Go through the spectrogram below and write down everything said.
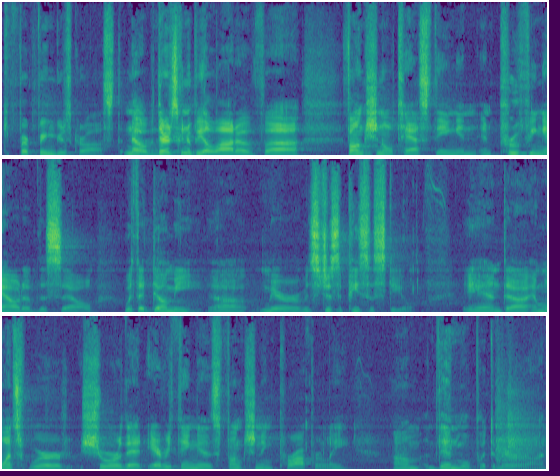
keep our fingers crossed. No, there's going to be a lot of uh, functional testing and, and proofing out of the cell with a dummy uh, mirror. It's just a piece of steel. And, uh, and once we're sure that everything is functioning properly, um, then we'll put the mirror on.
